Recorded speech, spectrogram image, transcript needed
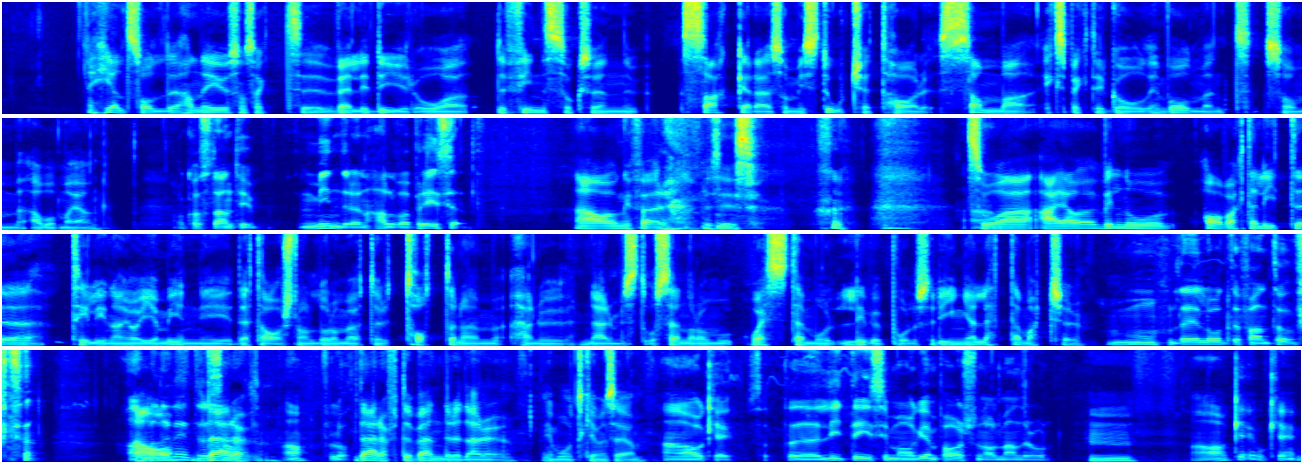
är helt såld. Han är ju som sagt väldigt dyr och det finns också en Saka där som i stort sett har samma expected goal involvement som Aubameyang. Och kostar han typ mindre än halva priset. Ja, ungefär. Precis. Så äh, jag vill nog avvakta lite till innan jag ger mig in i detta Arsenal då de möter Tottenham här nu närmst och sen har de West Ham och Liverpool så det är inga lätta matcher. Mm, det låter fan tufft. Ja, Ja, men den är intressant. där- Ja, förlåt. Därefter vänder det där emot kan vi säga. Ja, okej. Så att, eh, lite is i magen på Arsenal med andra ord. Mm. Ja, okej, okej.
